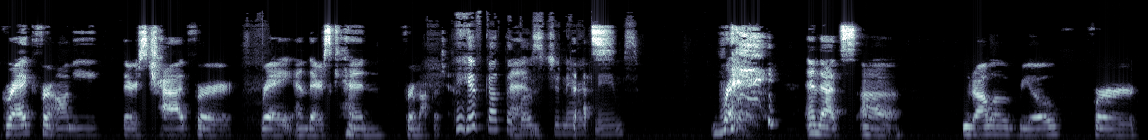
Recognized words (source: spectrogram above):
Greg for Ami, there's Chad for Ray, and there's Ken for Mako-chan. they have got the And most generic names. Right. and that's uh Urawa Ryo for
